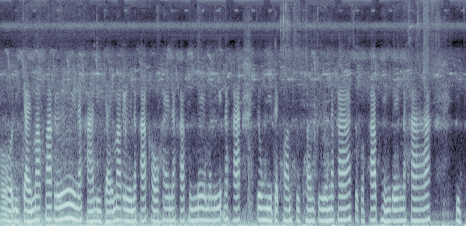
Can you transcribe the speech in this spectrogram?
ก็ดีใจมากมากเลยนะคะ ดีใจมากเลยนะคะ ขอให้นะคะ คุณแม่มะลินะคะ จงมีแต่ความสุขความเจริญนะคะ สุขภาพแข็งแรงนะคะ กิจ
